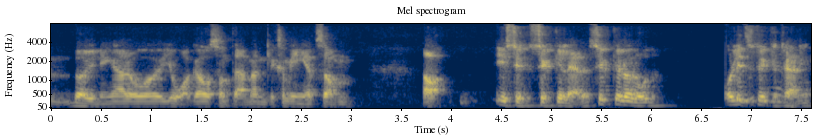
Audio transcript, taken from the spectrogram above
böjningar och yoga och sånt där, men liksom inget som... Ja, i cykel är det. Cykel och rodd. Och lite styrketräning.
